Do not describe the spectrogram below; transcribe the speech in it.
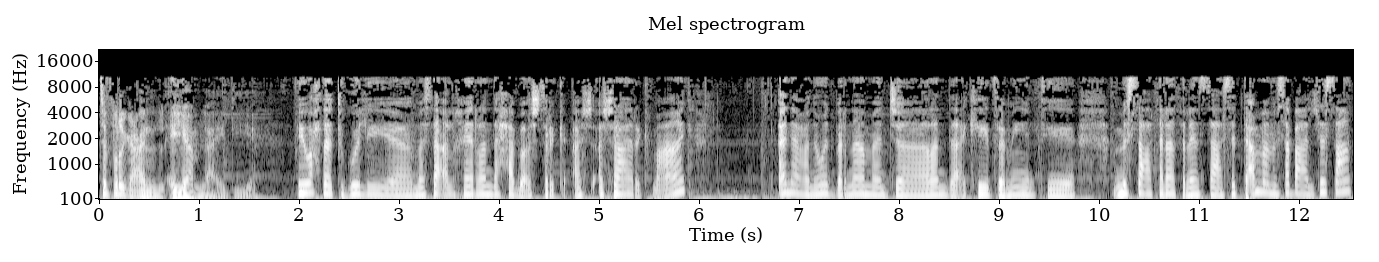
تفرق عن الأيام العادية. في واحدة تقول لي مساء الخير رندا حابة أشترك أش أشارك معاك. أنا عنود برنامج رندا أكيد زميلتي. من الساعة ثلاثة لين الساعة ستة. أما من سبعة لتسعة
